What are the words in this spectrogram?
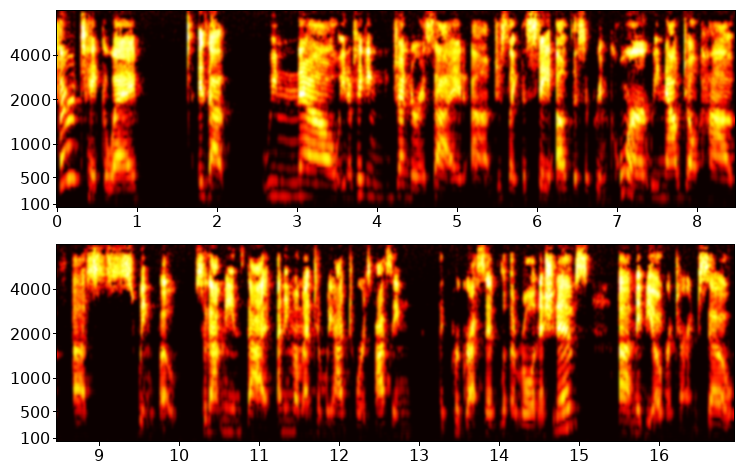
third takeaway is that we now, you know, taking gender aside, um, just like the state of the Supreme Court, we now don't have a swing vote. So that means that any momentum we had towards passing like progressive liberal initiatives uh, may be overturned. So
